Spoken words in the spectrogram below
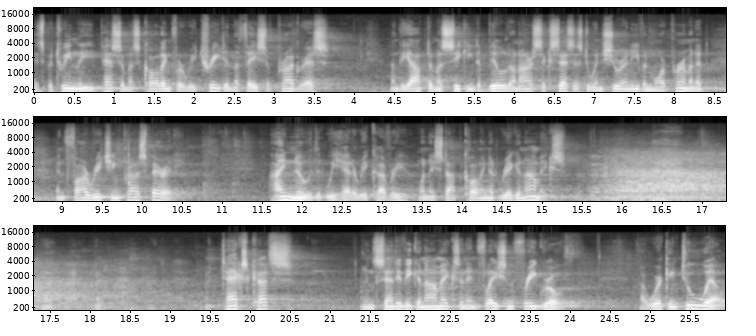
It's between the pessimist calling for retreat in the face of progress and the optimist seeking to build on our successes to ensure an even more permanent and far reaching prosperity. I knew that we had a recovery when they stopped calling it Reaganomics. Tax cuts, incentive economics, and inflation free growth are working too well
